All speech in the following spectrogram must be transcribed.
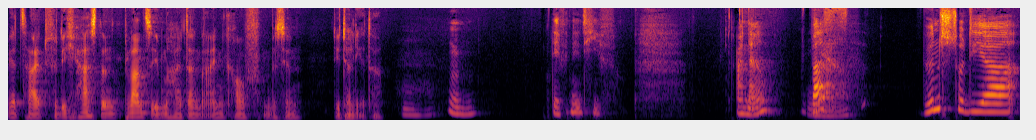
mehr Zeit für dich hast, dann planst du eben halt deinen Einkauf ein bisschen detaillierter. Definitiv. Anne, was Ja. wünschst du dir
